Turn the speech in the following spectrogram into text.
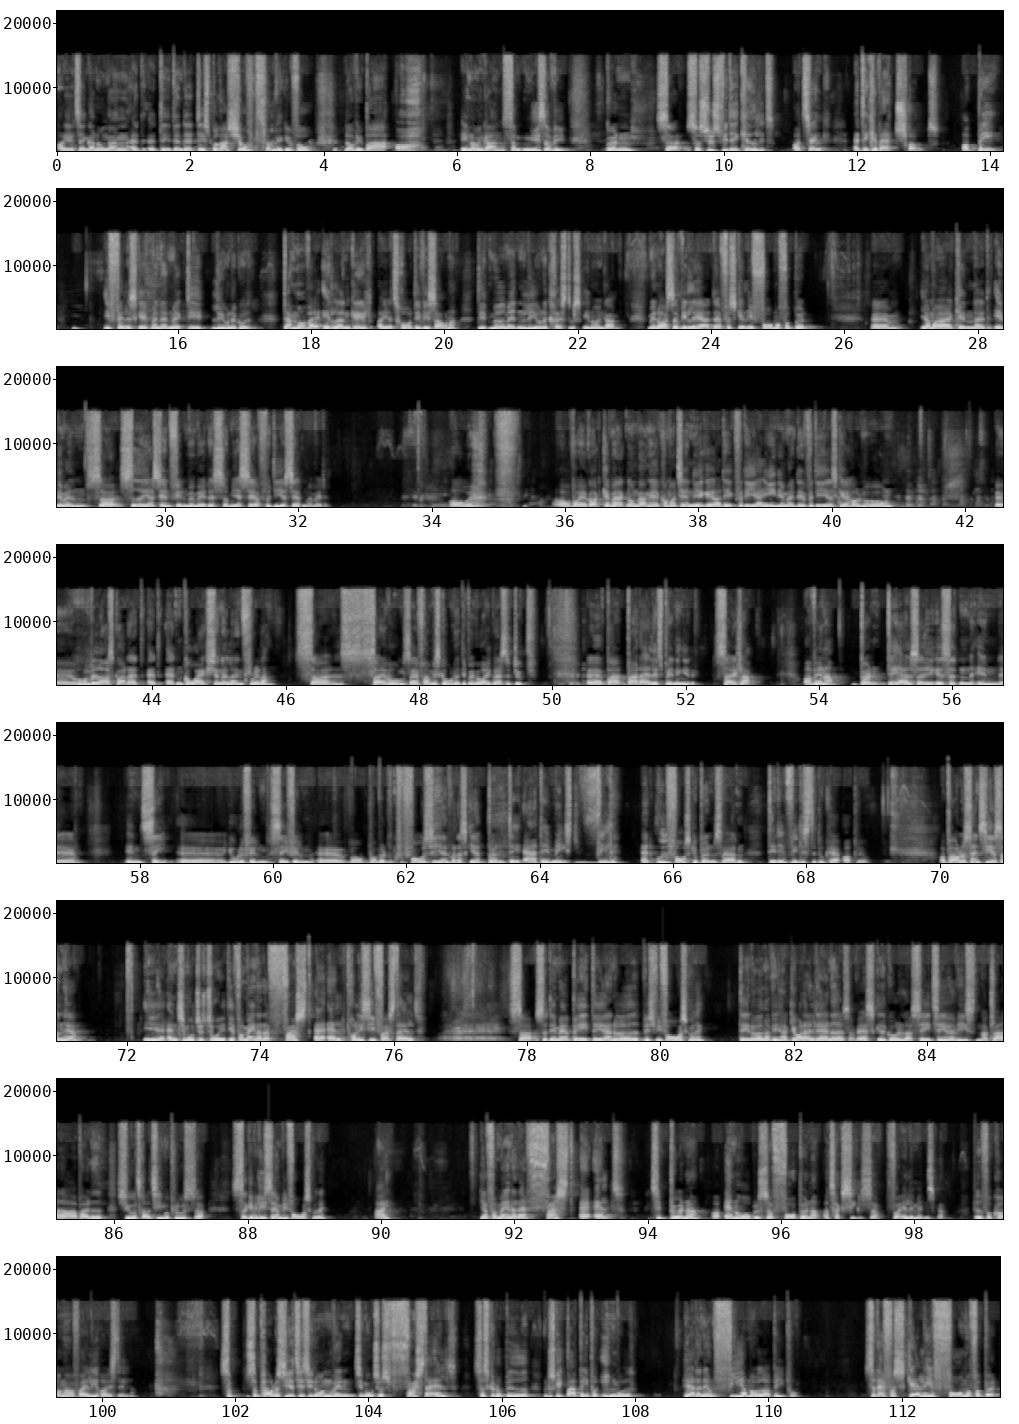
og jeg tænker nogle gange, at, at det er den der desperation, som vi kan få, når vi bare, åh, endnu en gang, så misser vi bønden, så, så synes vi, det er kedeligt. Og tænk, at det kan være tungt og bede i fællesskab med den almægtige levende Gud. Der må være et eller andet galt, og jeg tror, det vi savner, det er et møde med den levende Kristus endnu en gang. Men også, at vi lærer, at der er forskellige former for bøn. Øhm, jeg må erkende, at indimellem så sidder jeg og ser en film med Mette, som jeg ser, fordi jeg ser den med Mette. Og, øh, og hvor jeg godt kan mærke nogle gange, at jeg kommer til at nikke, og det er ikke fordi, jeg er enig, men det er fordi, jeg skal holde mig vågen. Øh, hun ved også godt, at, at, at en god action eller en thriller, så, så er jeg vågen, så er jeg fremme i skoene. Det behøver ikke være så dybt. Øh, bare, bare der er lidt spænding i det, så er jeg klar. Og venner, bøn, det er altså ikke sådan en, Øh, en C, uh, øh, julefilm, C-film, øh, hvor, hvor man kan forudsige alt, hvad der sker. Bøn, det er det mest vilde. At udforske bøndens verden, det er det vildeste, du kan opleve. Og Paulus han siger sådan her, i øh, 2. Timotheus 2.1, jeg formaner dig først af alt, prøv lige at sige først af alt. Så, så det med at bede, det er noget, hvis vi får overskud, ikke? Det er noget, når vi har gjort alt det andet, altså vasket gulv og set tv-avisen og klaret arbejdet 37 timer plus, så, så kan vi lige se, om vi får overskud, ikke? Nej. Jeg formaner dig først af alt til bønder og anråbelser, forbønder og taksilser for alle mennesker. Bed for konger og for alle i højstillinger. Så, så Paulus siger til sin unge ven, Timotheus, først af alt, så skal du bede, men du skal ikke bare bede på én måde. Her er der nævnt fire måder at bede på. Så der er forskellige former for bøn.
